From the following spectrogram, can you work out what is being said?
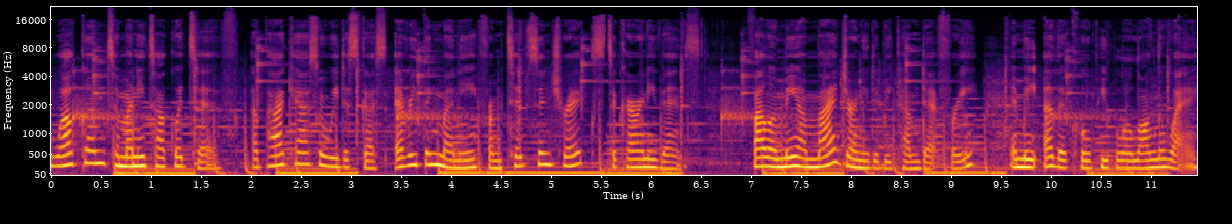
Welcome to Money Talk with Tiff, a podcast where we discuss everything money from tips and tricks to current events. Follow me on my journey to become debt free and meet other cool people along the way.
